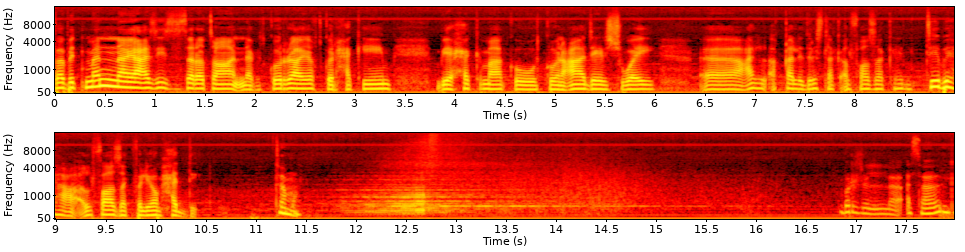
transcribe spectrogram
فبتمنى يا عزيزي السرطان إنك تكون رايق تكون حكيم بحكمك وتكون عادل شوي. آه على الأقل ادرس لك ألفاظك انتبه على ألفاظك في اليوم حدي. تمام. برج الأسد.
